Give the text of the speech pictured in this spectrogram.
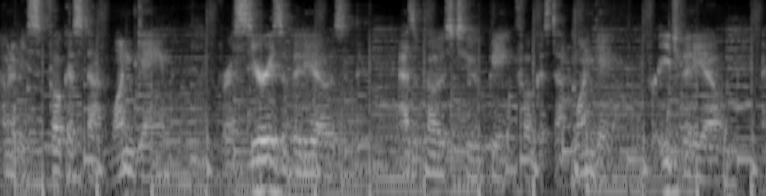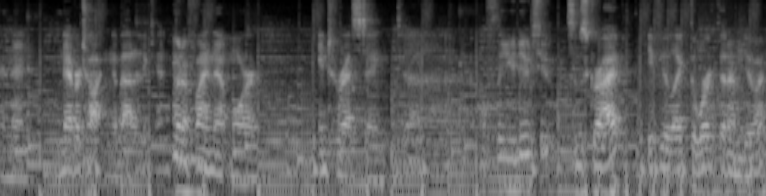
I'm going to be focused on one game for a series of videos as opposed to being focused on one game for each video and then never talking about it again. I'm going to find that more interesting. To, uh, hopefully you do too. Subscribe if you like the work that I'm doing.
